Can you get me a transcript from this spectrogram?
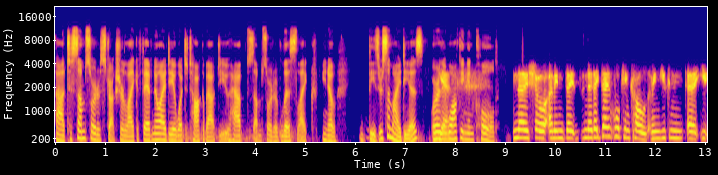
uh, to some sort of structure? Like, if they have no idea what to talk about, do you have some sort of list? Like, you know, these are some ideas, or are they walking in cold? No, sure. I mean, they no, they don't walk in cold. I mean, you can uh, you,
